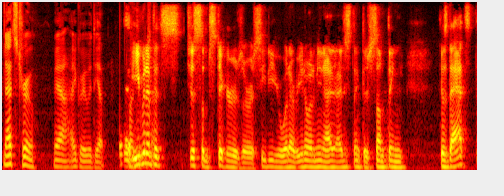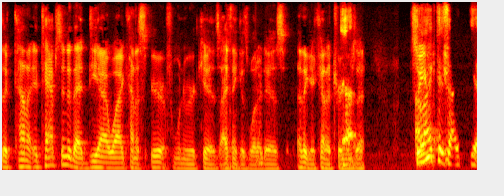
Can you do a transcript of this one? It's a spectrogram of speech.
That's true. Yeah, I agree with you. Even if it's just some stickers or a CD or whatever, you know what I mean? I, I just think there's something because that's the kind of it taps into that DIY kind of spirit from when we were kids. I think is what it is. I think it kind of triggers that. So I you, like this idea.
